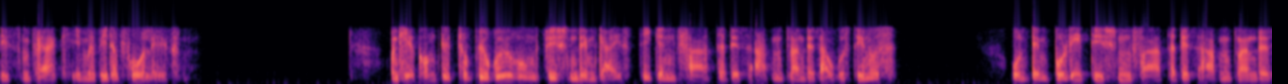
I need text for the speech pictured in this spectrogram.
diesem Werk immer wieder vorlesen. Und hier kommt es zur Berührung zwischen dem geistigen Vater des Abendlandes Augustinus und dem politischen Vater des Abendlandes,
